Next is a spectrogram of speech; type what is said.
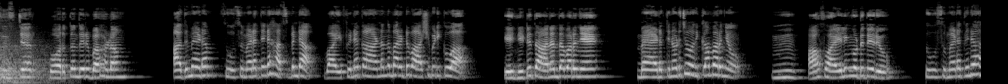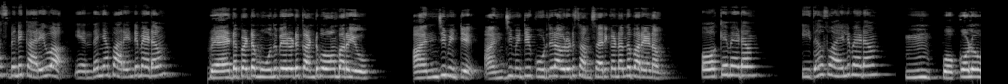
sister പുറത്തെന്തൊരു ബഹളം? അത് മേഡം സൂസു മേഡത്തിന്റെ ഹസ്ബൻഡാ വൈഫിനെ കാണണമെന്ന് പറഞ്ഞിട്ട് വാശി പിടിക്കുവാ. എന്നിട്ട് താൻ എന്താ പറഞ്ഞേ? മേഡത്തിനോട് ചോദിക്കാൻ പറഞ്ഞു. ആ ഫയൽ ഇങ്ങോട്ട് തരൂ. സൂസു മേഡത്തിന്റെ ഹസ്ബൻഡ് കരയുവാ. എന്താ ഞാൻ പറയണ്ടേ മേഡം വേണ്ടപ്പെട്ട മൂന്ന് പേരോട് കണ്ടുപോകാൻ പറയൂ. അഞ്ച് മിനിറ്റ് അഞ്ച് മിനിറ്റ് കൂടുതൽ അവരോട് സംസാരിക്കണ്ടെന്ന് പറയണം. ഓക്കെ മേഡം ഇതാ ഫയൽ മേഡം പൊക്കോളൂ.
